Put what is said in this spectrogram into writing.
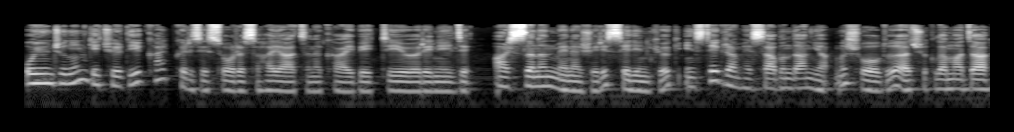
Oyuncunun geçirdiği kalp krizi sonrası hayatını kaybettiği öğrenildi. Arslan'ın menajeri Selin Kök, Instagram hesabından yapmış olduğu açıklamada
